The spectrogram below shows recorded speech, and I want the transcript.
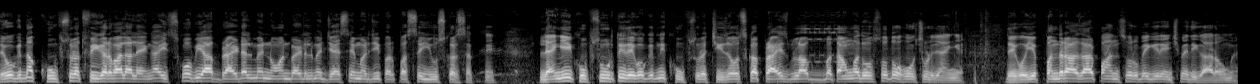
देखो, कितना खूबसूरत फिगर वाला लहंगा इसको भी आप ब्राइडल में नॉन ब्राइडल में जैसे मर्ज़ी पर्पज से यूज़ कर सकते हैं। लहंगे की खूबसूरती देखो, कितनी खूबसूरत चीज़ है। उसका प्राइस बताऊँगा दोस्तों तो हो छुड़ जाएँगे। देखो, ये पंद्रह हज़ार पाँच सौ रुपये की रेंज में दिखा रहा हूँ मैं।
